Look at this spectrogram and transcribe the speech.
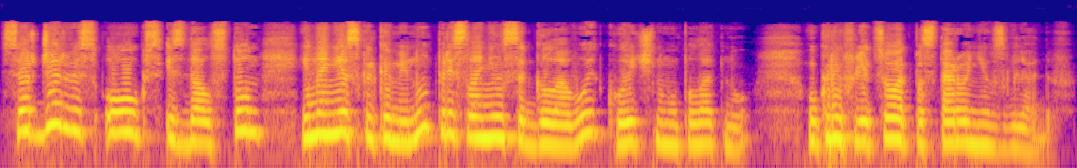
Сэр Джервис Оукс издал стон и на несколько минут прислонился головой к коечному полотну, укрыв лицо от посторонних взглядов.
